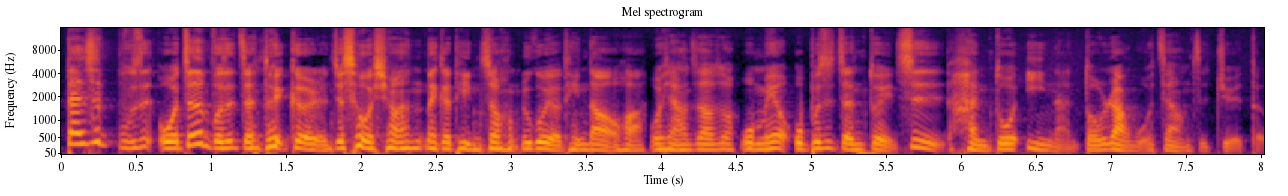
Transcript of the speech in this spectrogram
但是不是我真的不是针对个人，就是我希望那个听众如果有听到的话，我想要知道说我没有，我不是针对，是很多异男都让我这样子觉得。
